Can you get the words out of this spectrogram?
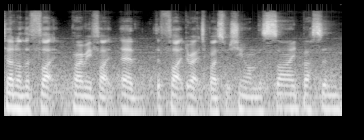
turn on the flight primary flight uh, the flight director by switching on the side button.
